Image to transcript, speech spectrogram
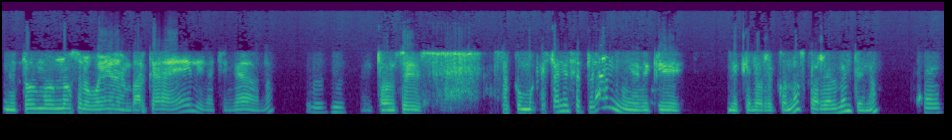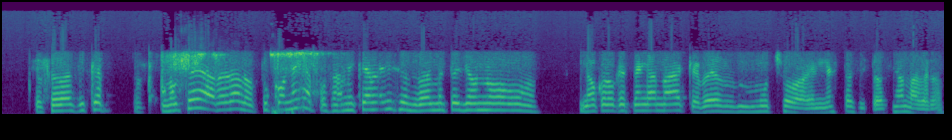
de todos modos no se lo voy a embarcar a él y la chingada, ¿no? Entonces, o sea, como que está en ese plan, güey, de que, de que lo reconozca realmente, ¿no? Sí. Pues ahora sí que, pues, no sé, arréglalo tú con ella, pues a mí qué me dices, realmente yo no, no creo que tenga nada que ver mucho en esta situación, la verdad.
